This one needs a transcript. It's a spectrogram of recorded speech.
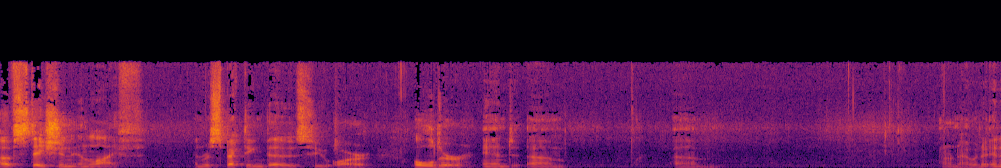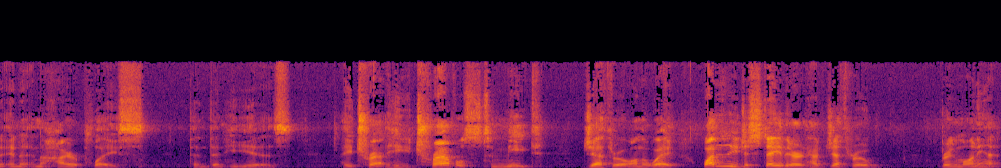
of station in life and respecting those who are older and um, um, I don't know in a, in, a, in, a, higher place than, than he is. He tra- he travels to meet Jethro on the way. Why doesn't he just stay there and have Jethro bring him on in?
